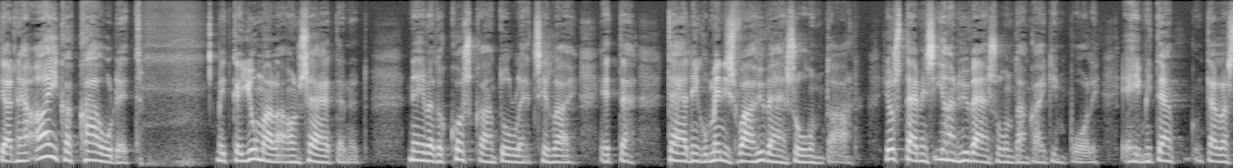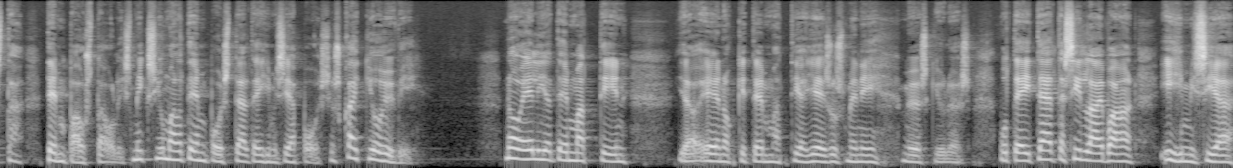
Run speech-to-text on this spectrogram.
Ja nämä aikakaudet, mitkä Jumala on säätänyt, ne eivät ole koskaan tulleet sillä että tämä niin kuin menisi vaan hyvään suuntaan – jos tämä menisi ihan hyvään suuntaan kaikin puoli, ei mitään tällaista tempausta olisi. Miksi Jumala tempoisi täältä ihmisiä pois, jos kaikki on hyvin? No Elia temmattiin ja Eenokki temmattiin ja Jeesus meni myöskin ylös. Mutta ei täältä sillä vaan ihmisiä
